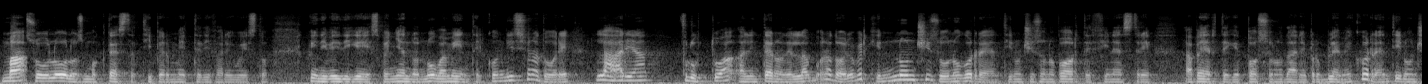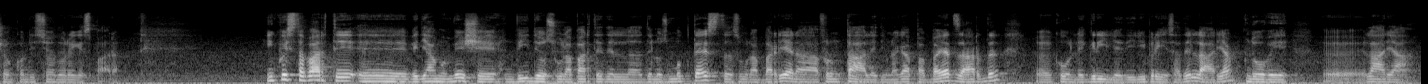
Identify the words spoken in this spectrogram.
ma solo lo smoke test ti permette di fare questo. Quindi vedi che spegnendo nuovamente il condizionatore l'aria fluttua all'interno del laboratorio perché non ci sono correnti, non ci sono porte e finestre aperte che possono dare problemi ai correnti, non c'è un condizionatore che spara. In questa parte eh, vediamo invece un video sulla parte del, dello smoke test, sulla barriera frontale di una K by hazard eh, con le griglie di ripresa dell'aria dove eh, l'aria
